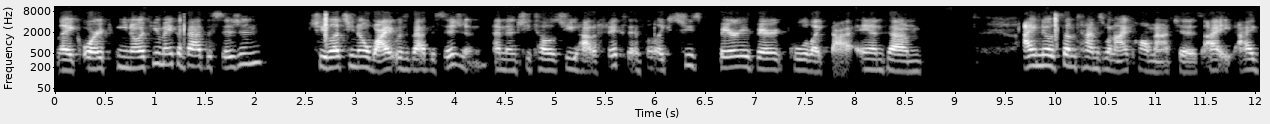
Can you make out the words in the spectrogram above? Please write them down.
like or if you know if you make a bad decision she lets you know why it was a bad decision and then she tells you how to fix it. So like she's very, very cool like that. And um I know sometimes when I call matches, I, I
